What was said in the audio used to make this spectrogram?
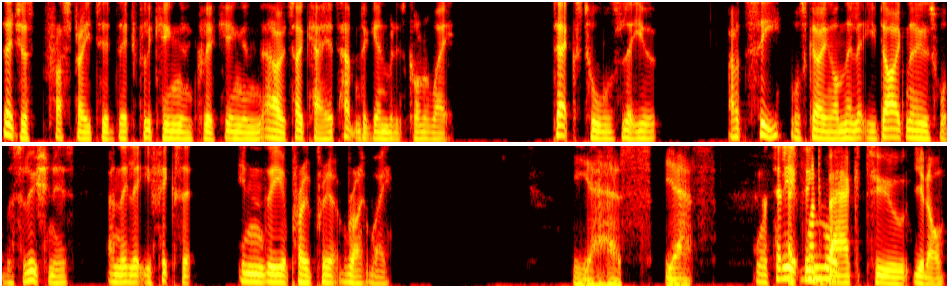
They're just frustrated. They're clicking and clicking, and oh, it's okay. It's happened again, but it's gone away. DEX tools let you out see what's going on. They let you diagnose what the solution is, and they let you fix it in the appropriate right way. Yes, yes. I'll tell you I think more- back to you know.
